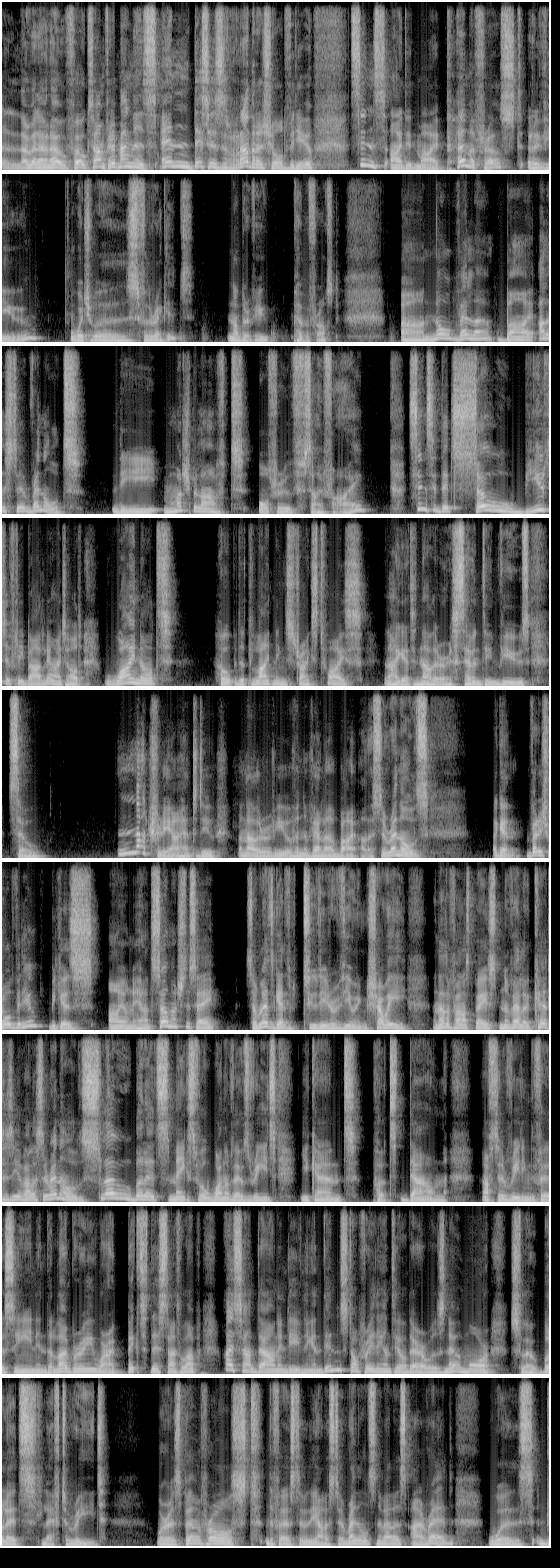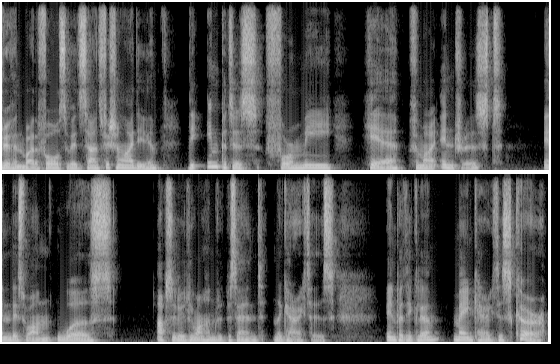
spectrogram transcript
Hello, hello, hello, folks. I'm Philip Magnus, and this is rather a short video since I did my permafrost review, which was, for the record, not the review, permafrost, a novella by Alastair Reynolds, the much beloved author of sci fi. Since it did so beautifully badly, I thought, why not hope that lightning strikes twice and I get another 17 views, so naturally I had to do another review of a novella by Alastair Reynolds. Again, very short video, because I only had so much to say. So let's get to the reviewing, shall we? Another fast-paced novella courtesy of Alastair Reynolds. Slow Bullets makes for one of those reads you can't put down. After reading the first scene in the library where I picked this title up, I sat down in the evening and didn't stop reading until there was no more slow bullets left to read. Whereas Permafrost, the first of the Alastair Reynolds novellas I read, was driven by the force of its science fictional idea, the impetus for me here, for my interest in this one, was absolutely 100% the characters. In particular, main character Scur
